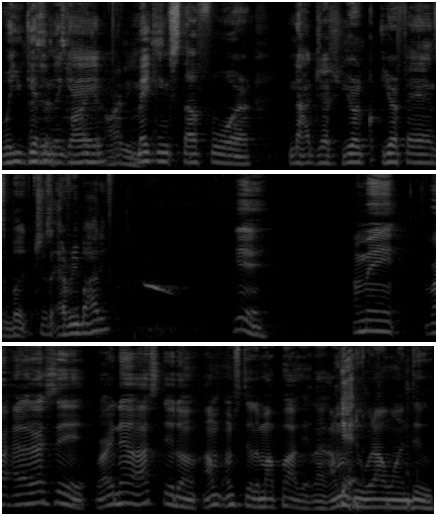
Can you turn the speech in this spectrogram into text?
when you get in the game, audience. making stuff for not just your your fans but just everybody? Yeah, I mean, right, like I said, right now I still don't. I'm, I'm still in my pocket. Like I'm gonna Yeah. do what I want to do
